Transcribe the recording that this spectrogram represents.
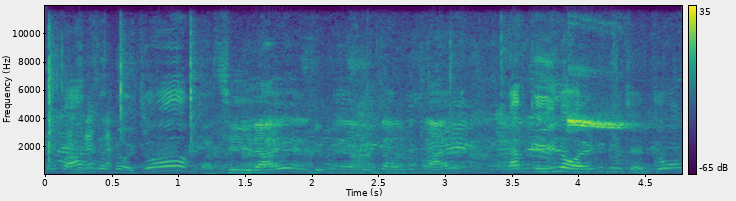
Thông báo không được đổi chỗ. Quả xì đấy đứng đứng đầu đứng đáy đăng ký rồi cái đi chuyển chỗ.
